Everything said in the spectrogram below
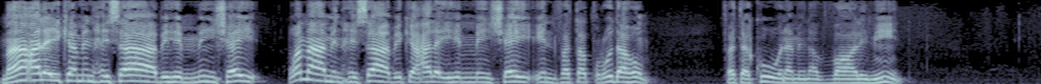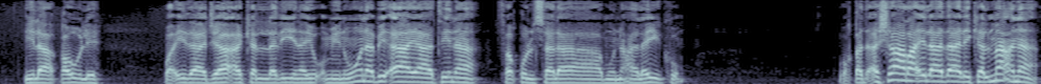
ما عليك من حسابهم من شيء وما من حسابك عليهم من شيء فتطردهم. فتكون من الظالمين. إلى قوله وإذا جاءك الذين يؤمنون بآياتنا فقل سلام عليكم. وقد أشار إلى ذلك المعنى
